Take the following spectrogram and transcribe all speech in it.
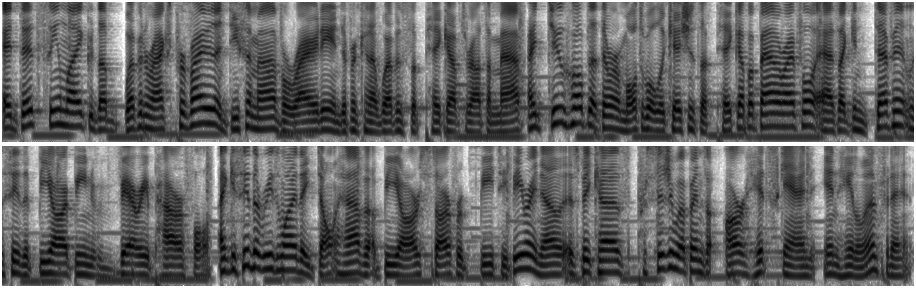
it did seem like the weapon racks provided a decent amount of variety and different kind of weapons to pick up throughout the map. I do hope that there are multiple locations to pick up a battle rifle as I can definitely see the BR being very powerful. I can see the reason why they don't have a BR star for BTB right now is because precision weapons are hit scanned in Halo Infinite,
